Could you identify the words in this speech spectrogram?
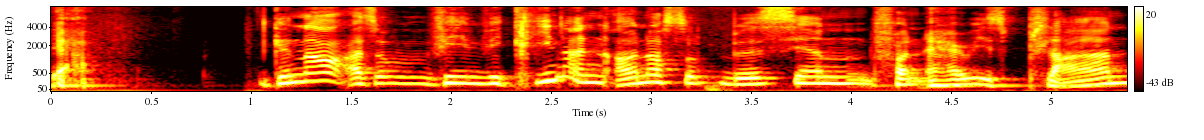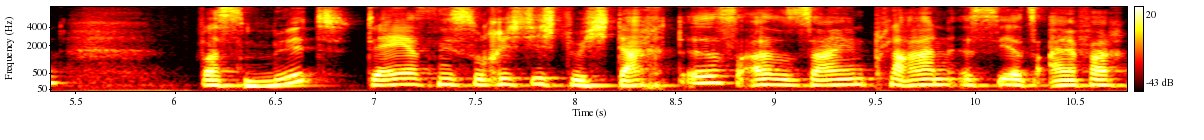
Ja. Genau, also wir, wir kriegen dann auch noch so ein bisschen von Harrys Plan was mit, der jetzt nicht so richtig durchdacht ist. Also sein Plan ist jetzt einfach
